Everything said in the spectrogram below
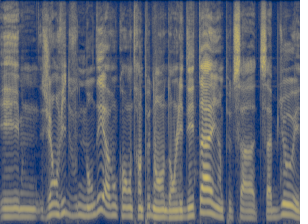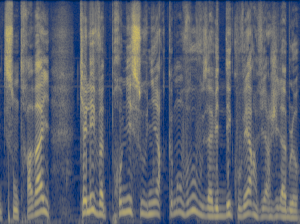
Et hum, j'ai envie de vous demander, avant qu'on rentre un peu dans, les détails, un peu de sa, bio et de son travail, quel est votre premier souvenir? Comment vous, vous avez découvert Virgil Abloh?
